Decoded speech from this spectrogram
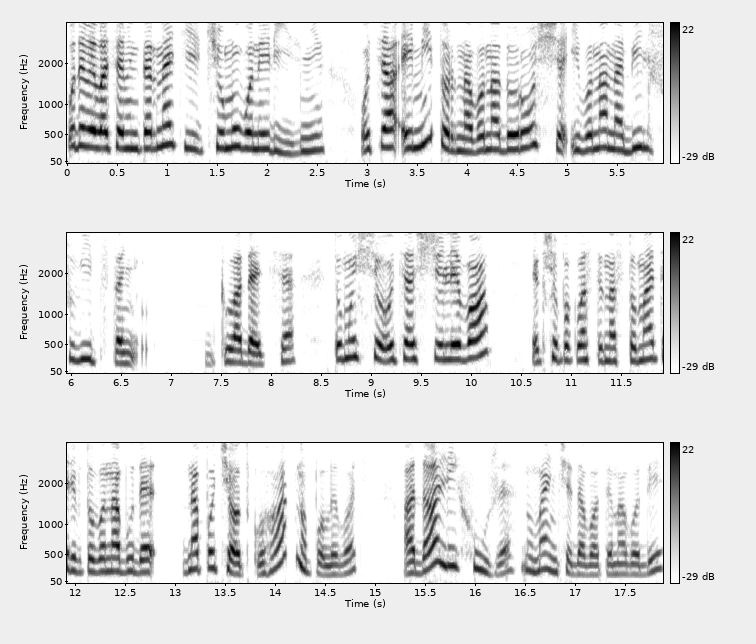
Подивилася в інтернеті, чому вони різні. Оця еміторна, вона дорожча і вона на більшу відстань кладеться. Тому що оця щелєва, якщо покласти на 100 метрів, то вона буде на початку гарно поливати, а далі хуже, ну менше даватиме води.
